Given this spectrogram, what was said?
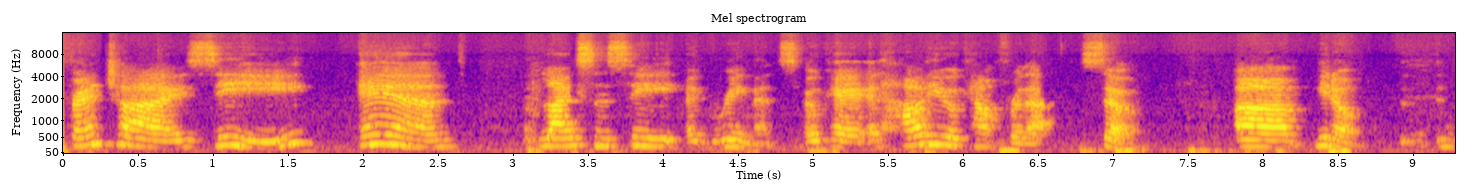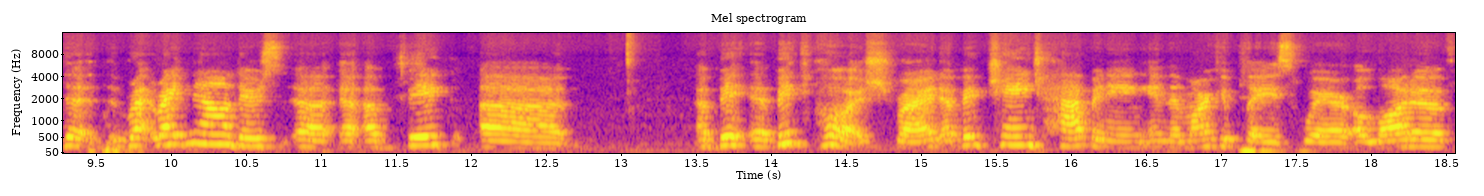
franchisee and licensee agreements. Okay, and how do you account for that? So, um, you know, the, the right, right now there's a, a big uh, a big a big push, right? A big change happening in the marketplace where a lot of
